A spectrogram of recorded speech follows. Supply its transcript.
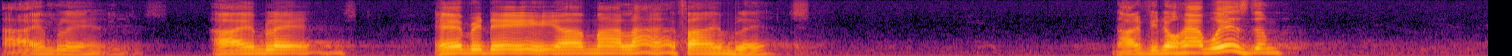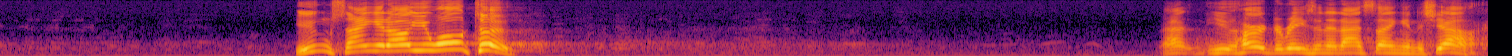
I am blessed. I am blessed. Every day of my life I am blessed. Not if you don't have wisdom. You can sing it all you want to. I, you heard the reason that I sang in the shower.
